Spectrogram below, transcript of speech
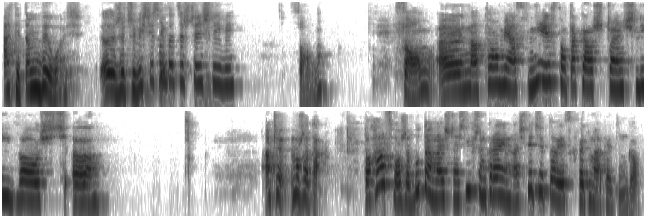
a ty tam byłaś. Rzeczywiście są tacy szczęśliwi? Są. Są. E, natomiast nie jest to taka szczęśliwość. E, a czy może tak. To hasło, że Butan najszczęśliwszym krajem na świecie, to jest chwyt marketingowy.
